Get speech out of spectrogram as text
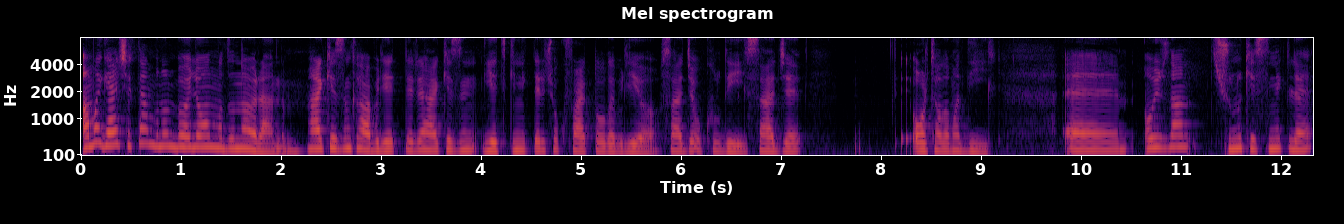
ama gerçekten bunun böyle olmadığını öğrendim. Herkesin kabiliyetleri, herkesin yetkinlikleri çok farklı olabiliyor. Sadece okul değil, sadece ortalama değil. Ee, o yüzden şunu kesinlikle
